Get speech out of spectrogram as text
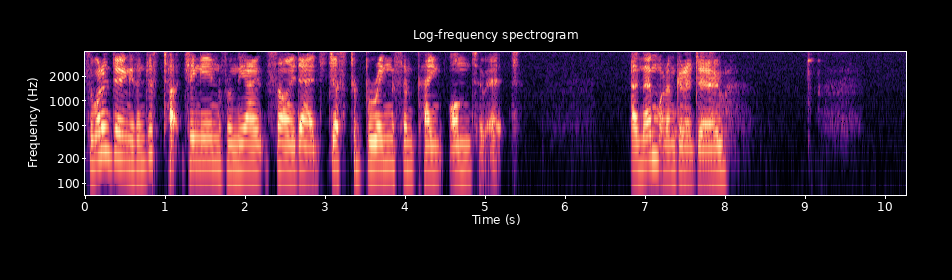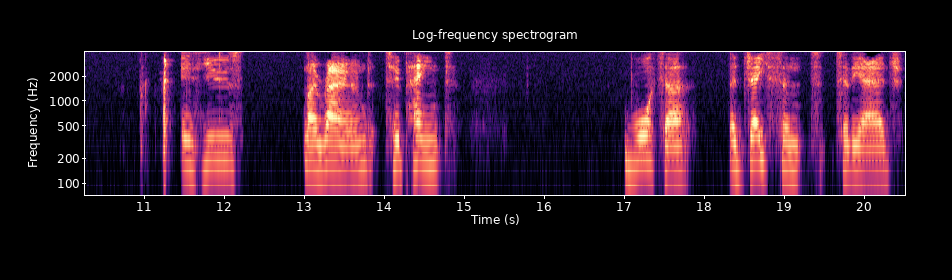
So what I'm doing is I'm just touching in from the outside edge just to bring some paint onto it. And then what I'm going to do is use my round to paint water adjacent to the edge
